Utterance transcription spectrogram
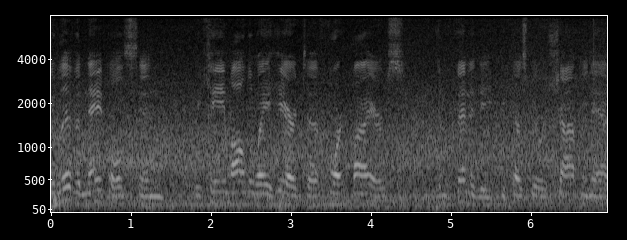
we live in Naples and we came all the way here to Fort Myers Infiniti because we were shopping at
